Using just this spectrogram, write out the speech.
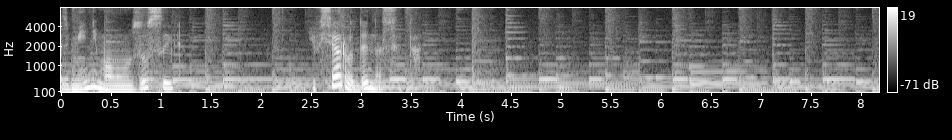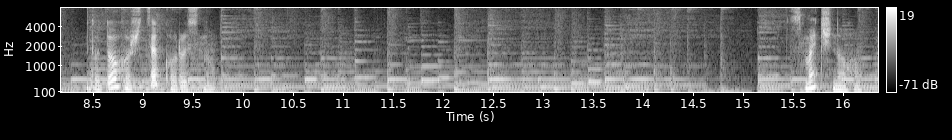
з мінімумом зусиль. І вся родина сита. До того ж це корисно. Смачного!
